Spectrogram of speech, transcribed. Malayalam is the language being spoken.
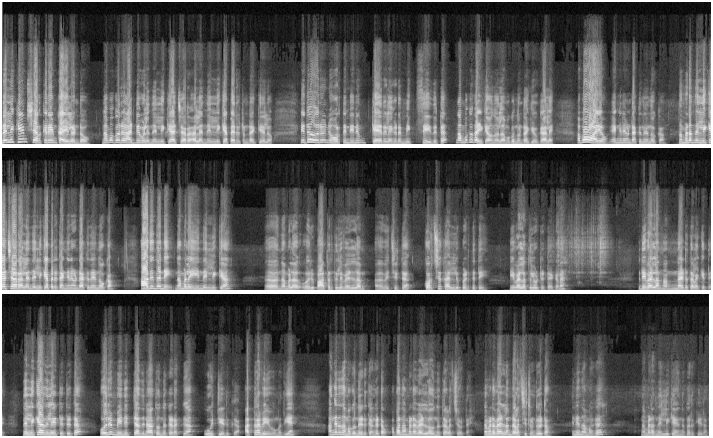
നെല്ലിക്കയും ശർക്കരയും കയ്യിലുണ്ടോ? നമുക്കൊരു അടിപൊളി നെല്ലിക്ക അച്ചാർ അല്ലെ നെല്ലിക്ക പെരട്ടുണ്ടാക്കിയാലോ? ഇത് ഒരു നോർത്ത് ഇന്ത്യനും കേരളയും കൂടെ മിക്സ് ചെയ്തിട്ട് നമുക്ക് കഴിക്കാവുന്ന പോലെ നമുക്കൊന്ന് ഉണ്ടാക്കി നോക്കാം അല്ലേ? അപ്പോൾ വായോ എങ്ങനെ ഉണ്ടാക്കുന്നതെന്ന് നോക്കാം. നമ്മുടെ നെല്ലിക്ക അച്ചാർ അല്ലെ നെല്ലിക്ക പെരട്ട് എങ്ങനെ ഉണ്ടാക്കുന്നതെന്ന് നോക്കാം. ആദ്യം തന്നെ നമ്മൾ ഈ നെല്ലിക്ക നമ്മൾ ഒരു പാത്രത്തിൽ വെള്ളം വെച്ചിട്ട് കുറച്ച് കല്ലുപ്പ് എടുത്തിട്ടേ ഈ വെള്ളത്തിലോട്ട് ഇട്ടേക്കണേ. ഇത് ഈ വെള്ളം നന്നായിട്ട് തിളയ്ക്കട്ടെ നെല്ലിക്ക അതിലിട്ടിട്ടിട്ട് ഒരു മിനിറ്റ് അതിനകത്തൊന്ന് കിടക്കുക ഊറ്റിയെടുക്കുക. അത്ര വേവ് മതിയേ. അങ്ങനെ നമുക്കൊന്ന് എടുക്കാം കേട്ടോ. അപ്പോൾ നമ്മുടെ വെള്ളം ഒന്ന് തിളച്ചോട്ടെ. നമ്മുടെ വെള്ളം തിളച്ചിട്ടുണ്ട് കേട്ടോ. ഇനി നമുക്ക് നമ്മുടെ നെല്ലിക്ക ഒന്ന് പെറുക്കിയിടാം.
